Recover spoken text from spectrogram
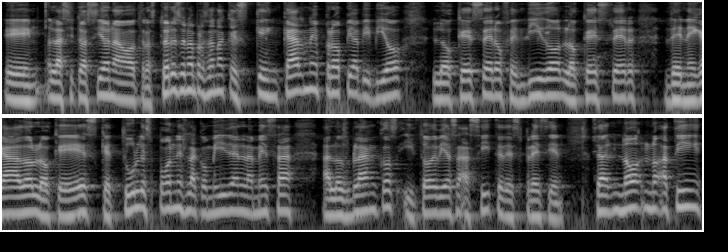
eh, la situación a otros. Tú eres una persona que, que en carne propia vivió lo que es ser ofendido, lo que es ser denegado, lo que es que tú les pones la comida en la mesa a los blancos y todavía así te desprecien. O sea, no, no, a ti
